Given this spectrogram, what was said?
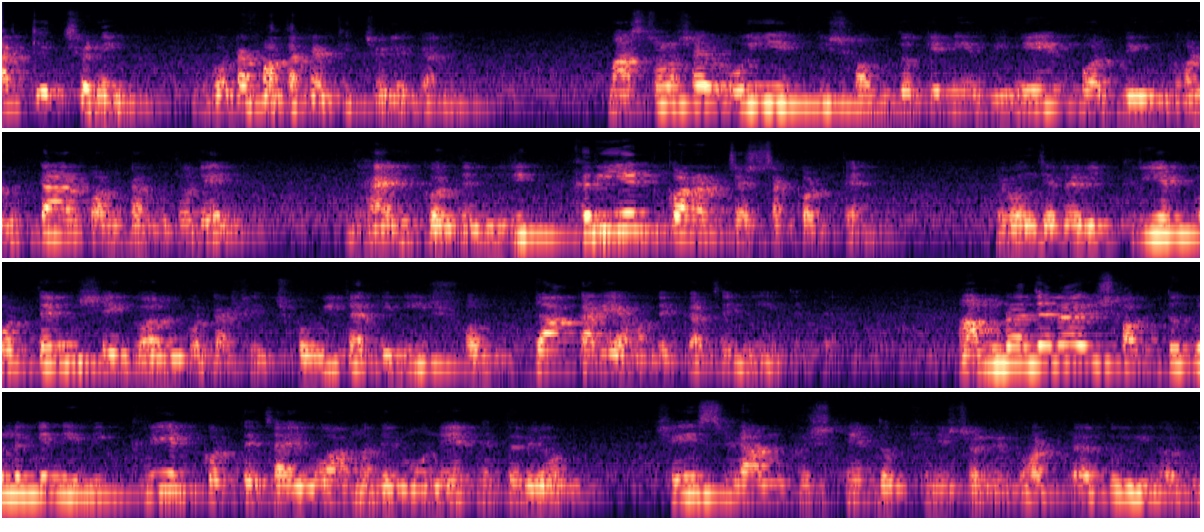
আর কিচ্ছু নেই, গোটা পাতাটার কিচ্ছু লেখা নেই। মাস্টারমশাই ওই একটি শব্দকে নিয়ে দিনের পর দিন, ঘণ্টার ঘণ্টা ধরে ধ্যান করতেন রিক্রিয়েট করার চেষ্টা করতেন। এবং যেটা রিক্রিয়েট করতেন, সেই গল্পটা, সেই ছবিটা তিনি শব্দাকারে আমাদের কাছে নিয়ে যেতেন। আমরা যারা ওই শব্দগুলোকে নিয়ে রিক্রিয়েট করতে চাইব, আমাদের মনের ভেতরেও সেই শ্রীরামকৃষ্ণের দক্ষিণেশ্বরের ঘরটা তৈরি হবে।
